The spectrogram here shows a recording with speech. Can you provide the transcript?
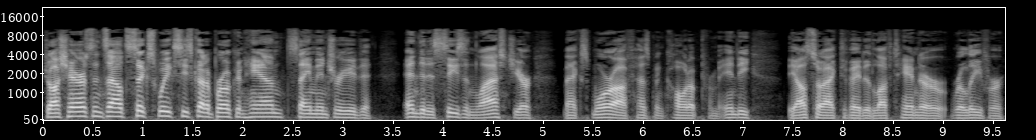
Josh Harrison's out six weeks. He's got a broken hand, same injury that ended his season last year. Max Moroff has been called up from Indy. They also activated left-hander reliever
